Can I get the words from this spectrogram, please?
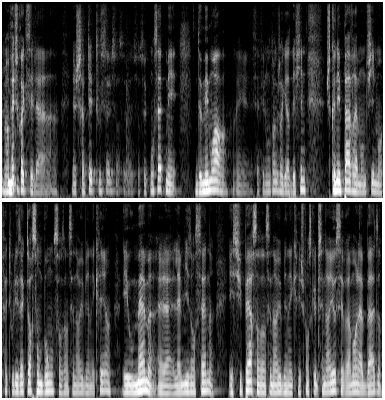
Mais en fait, je crois que c'est la. Je serais peut-être tout seul sur ce, concept, mais de mémoire, et ça fait longtemps que je regarde des films, je connais pas vraiment de films en fait où les acteurs sont bons sans un scénario bien écrit, hein, et où même euh, la, la mise en scène est super sans un scénario bien écrit. Je pense que le scénario c'est vraiment la base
